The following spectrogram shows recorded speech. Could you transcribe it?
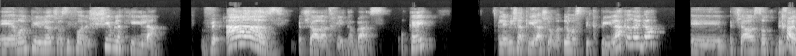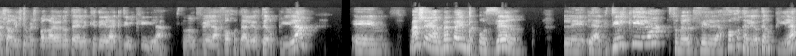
אה, המון פעילויות שיוסיפו אנשים לקהילה, ואז אפשר להתחיל את הבאז, אוקיי? למי שהקהילה שלו לא מספיק פעילה כרגע, אה, אפשר לעשות, בכלל אפשר להשתמש ברעיונות האלה כדי להגדיל קהילה, זאת אומרת, ולהפוך אותה ליותר פעילה. אה, מה שהרבה פעמים עוזר להגדיל קהילה, זאת אומרת, ולהפוך אותה ליותר פעילה,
